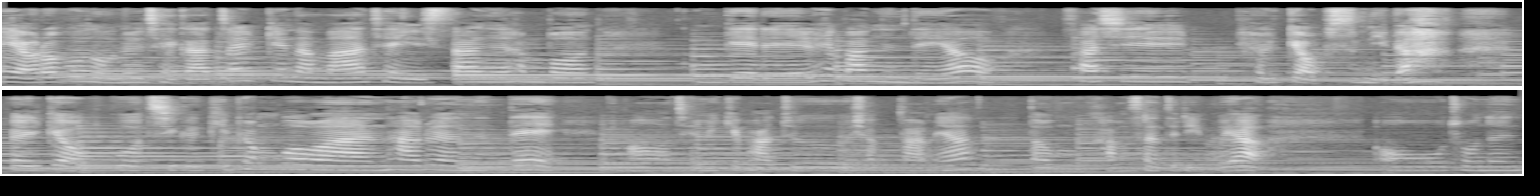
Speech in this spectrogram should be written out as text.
네, 여러분 오늘 제가 짧게나마 제 일상을 한번 공개를 해봤는데요. 사실 별게 없습니다. 별게 없고 지극히 평범한 하루였는데 어, 재밌게 봐주셨다면 너무 감사드리고요. 어, 저는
